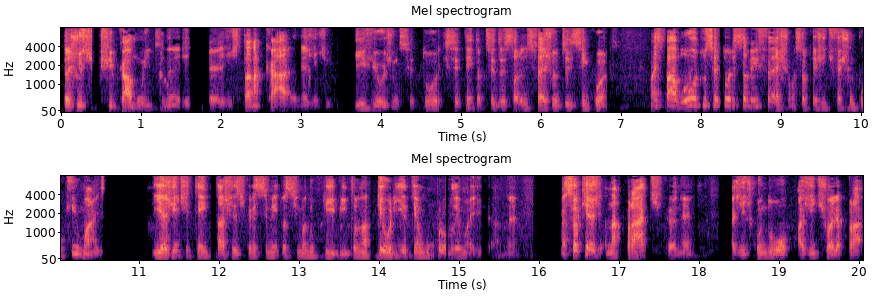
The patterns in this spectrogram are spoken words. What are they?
precisa justificar muito, né? A gente está na cara, né? A gente vive hoje um setor que 70% dos restaurantes fecham antes de 5 anos. Mas, Pablo, outros setores também fecham, só que a gente fecha um pouquinho mais. E a gente tem taxas de crescimento acima do PIB. Então, na teoria, tem algum problema aí, né? Mas só que na prática, né, a gente quando a gente olha para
